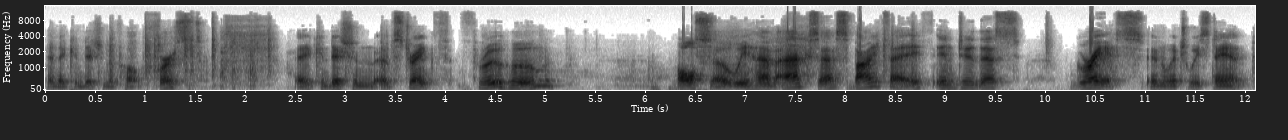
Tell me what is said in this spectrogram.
and a condition of hope. First, a condition of strength, through whom also we have access by faith into this grace in which we stand.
